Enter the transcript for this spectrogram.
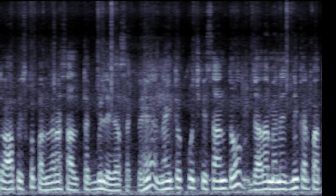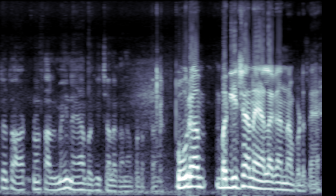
तो आप इसको पंद्रह साल तक भी ले जा सकते हैं। नहीं तो कुछ किसान तो ज़्यादा मैनेज नहीं कर पाते तो आठ नौ साल में ही नया बगीचा लगाना पड़ता है। पूरा बगीचा नया लगाना पड़ता है।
